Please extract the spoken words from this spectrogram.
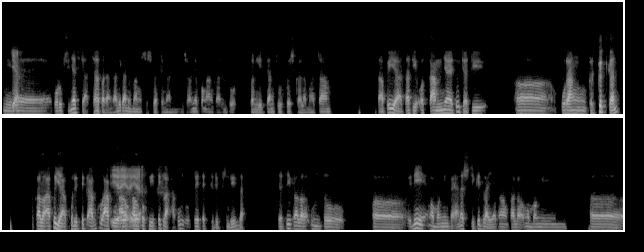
nilai yeah. korupsinya tidak ada barangkali kan memang sesuai dengan misalnya penganggaran untuk penelitian survei segala macam tapi ya tadi outcome-nya itu jadi uh, kurang greget kan kalau aku ya aku kritik aku aku yeah, yeah, iya. autokritik yeah. lah aku kritik diriku sendiri lah jadi kalau untuk ini ngomongin PNS sedikit lah ya. Kalau, kalau ngomongin uh,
